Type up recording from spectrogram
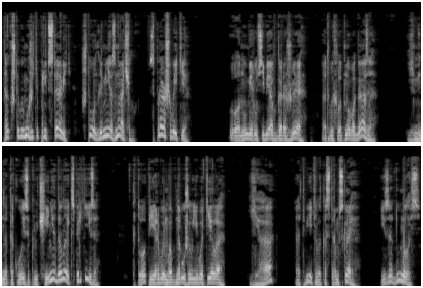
так что вы можете представить, что он для меня значил. Спрашивайте. Он умер у себя в гараже от выхлопного газа. Именно такое заключение дала экспертиза. Кто первым обнаружил его тело? Я, ответила Костромская и задумалась,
